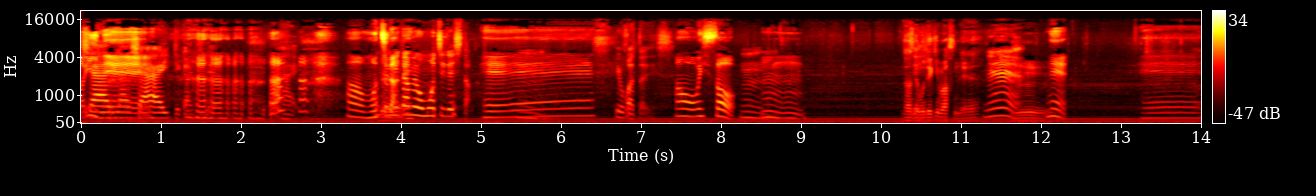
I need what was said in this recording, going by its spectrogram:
っしゃいいらっしねゃいって感じで、はい、あー餅だね見た目お餅でした。へえよかったです。あー美味しそう。うん。うん何でもできますね。うね。え、ん。うん。ね。へえ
